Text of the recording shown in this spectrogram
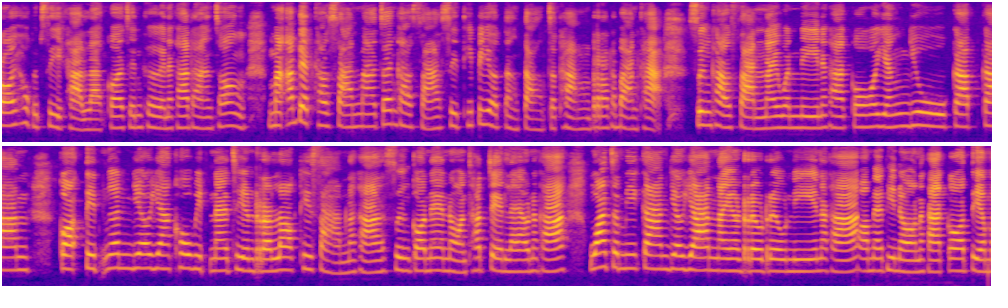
2564 ค่ะ แล้วก็เช่นเคยนะคะ ทางช่องมาอัปเดตข่าวสารมาแจ้งข่าวสารสิทธิประโยชน์ต่างๆ จากทางรัฐบาลค่ะ ซึ่งข่าวสารในวันนี้นะคะ ก็ยังอยู่กับการเกาะติดเงินเยียวยาโควิด -19 ระลอกที่ 3 นะคะ ซึ่งก็แน่นอนชัดเจนแล้วนะคะ ว่าจะมีการเยียวยาในเร็วๆนี้นะคะพ่อแม่พี่น้องนะคะ ก็เตรียม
